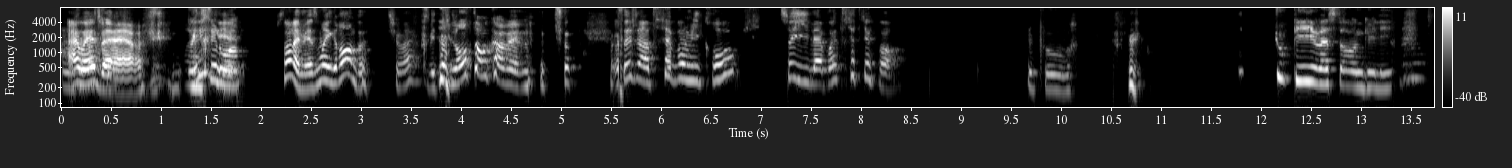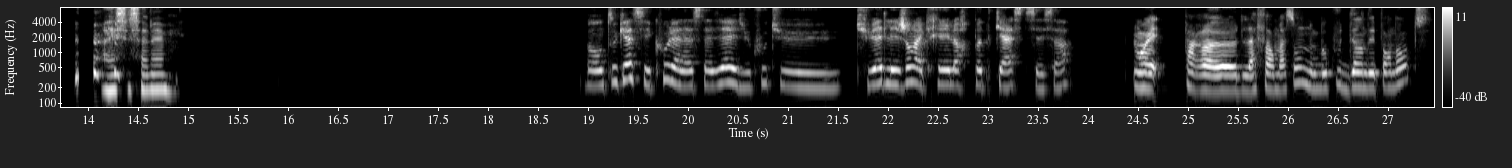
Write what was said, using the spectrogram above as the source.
ah ouais, bah. Oui, très loin. la maison est grande, tu vois, mais tu l'entends quand même. ça, j'ai un très bon micro. Ça, il aboie très très fort. Le pauvre. Choupi va se faire engueuler. Ouais, c'est ça même. En tout cas, c'est cool, Anastasia, et du coup, tu, tu aides les gens à créer leur podcast, c'est ça? Ouais, par euh, de la formation, donc beaucoup d'indépendantes,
